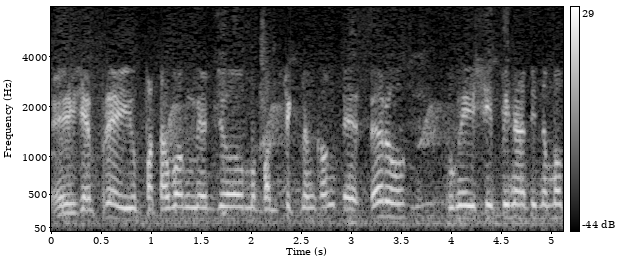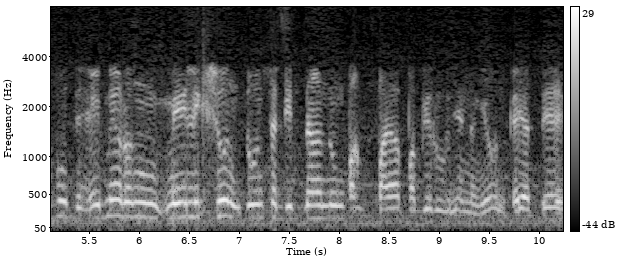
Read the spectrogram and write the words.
eh, siyempre, yung patawang medyo mabagsik ng kaunti. Pero, kung iisipin natin na mabuti, eh, meron, may leksyon doon sa gitna nung pagpapabiro niya ng yun. Kaya, eh,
